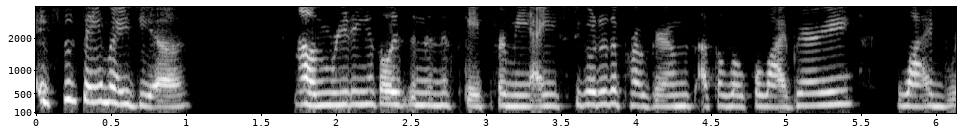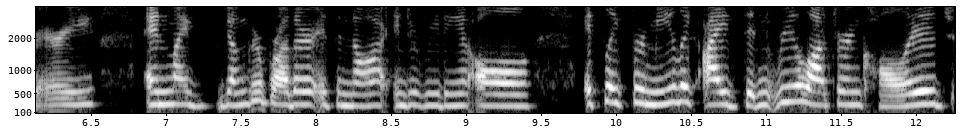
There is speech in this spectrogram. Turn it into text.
it's the same idea um, reading has always been an escape for me. I used to go to the programs at the local library, library, and my younger brother is not into reading at all. It's like for me, like I didn't read a lot during college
